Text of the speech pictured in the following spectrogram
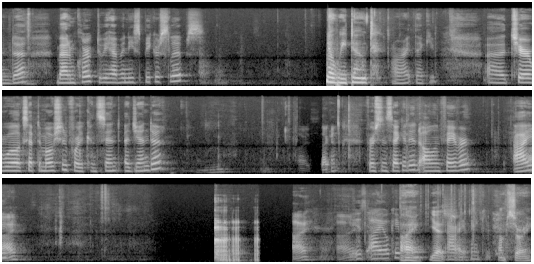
agenda. Madam Clerk, do we have any speaker slips? No, we don't. All right, thank you. Uh, Chair will accept a motion for the consent agenda. Second? First and seconded, all in favor? Aye. Aye. Aye. Is I okay for you? Aye, yes. All right, thank you. I'm sorry.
